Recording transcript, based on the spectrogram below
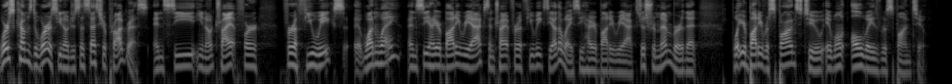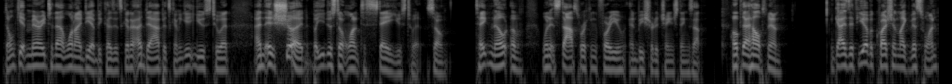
worst comes to worst, you know, just assess your progress and see, you know, try it for for a few weeks uh, one way and see how your body reacts, and try it for a few weeks the other way, see how your body reacts. Just remember that what your body responds to, it won't always respond to. Don't get married to that one idea because it's going to adapt, it's going to get used to it, and it should, but you just don't want it to stay used to it. So take note of when it stops working for you and be sure to change things up. Hope that helps, man. Guys, if you have a question like this one,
